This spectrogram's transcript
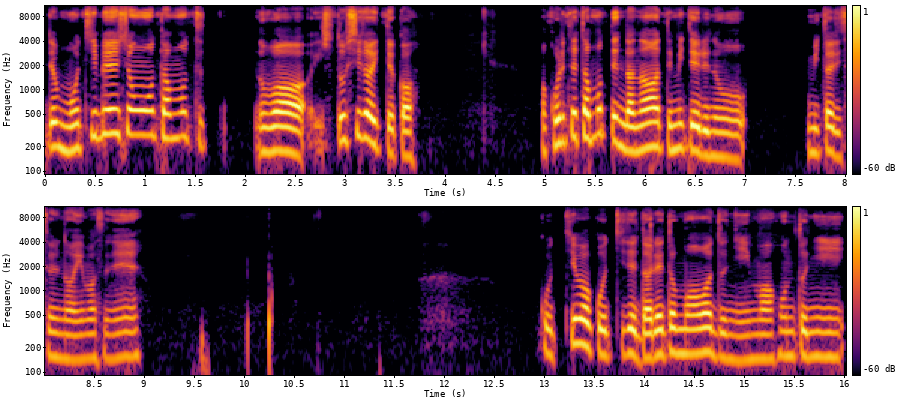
でもモチベーションを保つのは人次第っていうか、あ、これって保ってんだなって見てるのを見たりするのはいますね。こっちはこっちで誰とも会わずに今本当に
